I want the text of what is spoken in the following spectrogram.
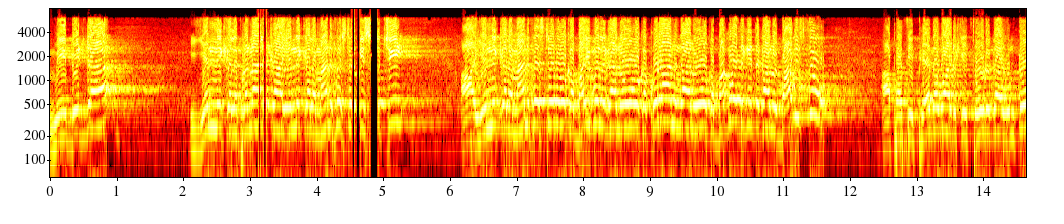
మీ బిడ్డ ఎన్నికల ప్రణాళిక ఎన్నికల మేనిఫెస్టో తీసుకొచ్చి ఆ ఎన్నికల మేనిఫెస్టోను ఒక బైబిల్ గాను ఒక ఖురాన్ గాను ఒక భగవద్గీత గాను భావిస్తూ ఆ ప్రతి పేదవాడికి తోడుగా ఉంటూ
